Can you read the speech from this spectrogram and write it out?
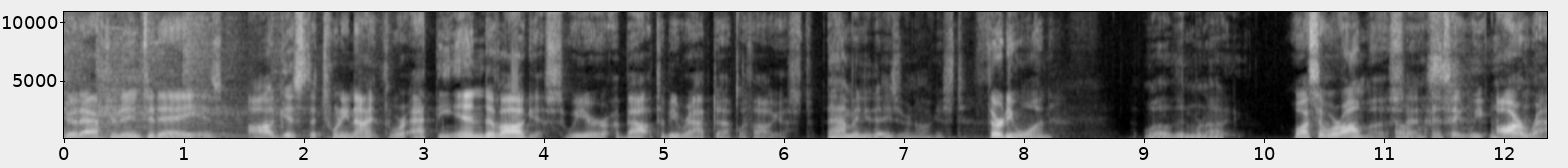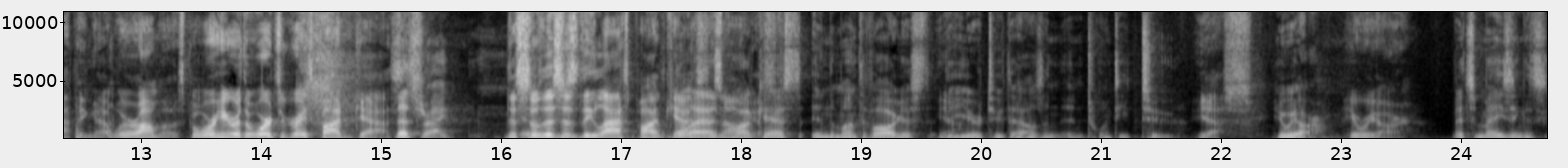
Good afternoon. Today is August the 29th. We're at the end of August. We are about to be wrapped up with August. How many days are in August? 31. Well, then we're not. Well, I said we're almost. I Almost. didn't say we are wrapping up. We're almost. But we're here with the Words of Grace podcast. That's right. this, so this is the last podcast. the last in August. podcast in the month of August, Yeah. the year 2022. Yes. Here we are. Here we are. It's amazing is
